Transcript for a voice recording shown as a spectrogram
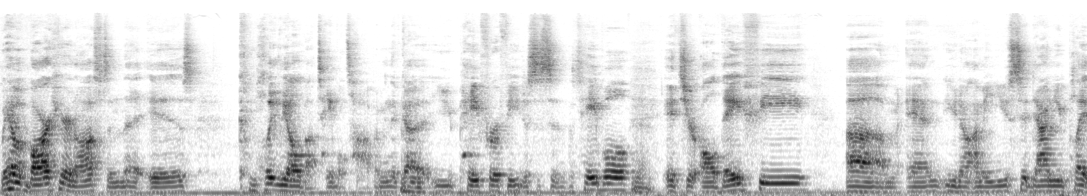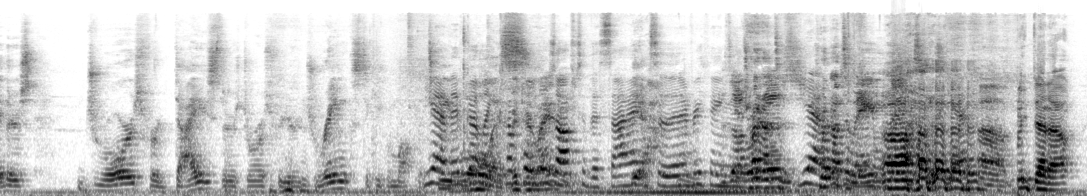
we have a bar here in Austin that is completely all about tabletop. I mean, they've got you pay for a fee just to sit at the table. It's your all day fee, um, and you know, I mean, you sit down, you play. There's drawers for dice. There's drawers for your drinks to keep them off the Yeah, table. Yeah, they've got like cup holders off to the side Yeah. so that everything Is that is try not to? Yeah, try not to vigilante. name. yeah. um, Bleep that out.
